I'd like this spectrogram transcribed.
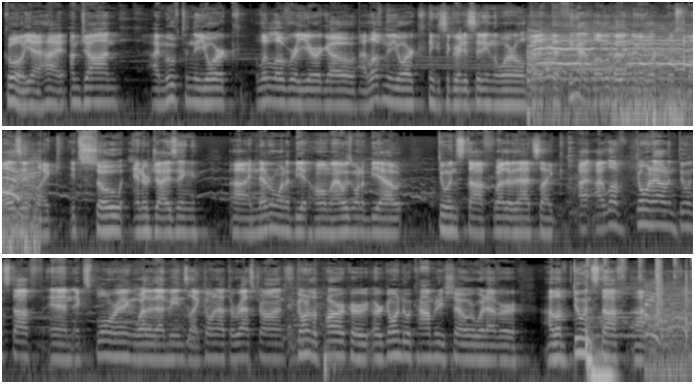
Cool, yeah. Hi, I'm John. I moved to New York a little over a year ago. I love New York. I think it's the greatest city in the world. The, the thing I love about New York most of all is it like it's so energizing. Uh, I never want to be at home. I always want to be out doing stuff, whether that's like I, I love going out and doing stuff and exploring, whether that means like going out to restaurants, going to the park, or, or going to a comedy show or whatever. I love doing stuff. Uh,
